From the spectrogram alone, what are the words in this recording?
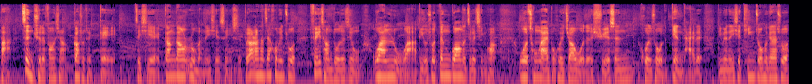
把正确的方向告诉他给这些刚刚入门的一些摄影师，不要让他在后面做非常多的这种弯路啊，比如说灯光的这个情况，我从来不会教我的学生或者说我的电台的里面的一些听众会跟他说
